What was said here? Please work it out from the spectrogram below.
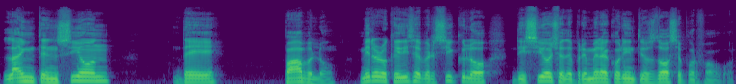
la intención de Pablo. Mira lo que dice el versículo 18 de 1 Corintios 12, por favor.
